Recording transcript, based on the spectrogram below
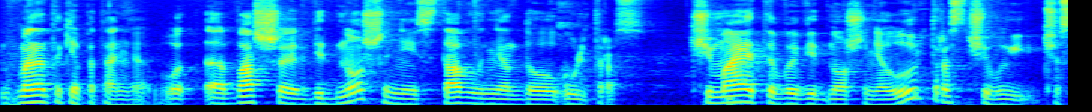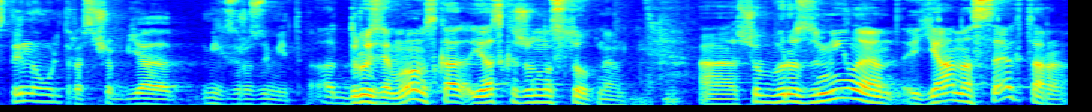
В мене таке питання: От, е, ваше відношення і ставлення до Ультрас. Чи маєте ви відношення до Ультрас, чи ви частина Ультрас, щоб я міг зрозуміти? Друзі, ми вам ска- я скажу наступне. Е, Щоб ви розуміли, я на сектор, е,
